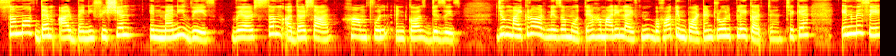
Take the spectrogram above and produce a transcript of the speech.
some of them are beneficial in many ways where some others are harmful and cause disease जो माइक्रो ऑर्गेनिज्म होते हैं, हमारी लाइफ में बहुत इंपॉर्टेंट रोल प्ले करते हैं, ठीक है? इनमें से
